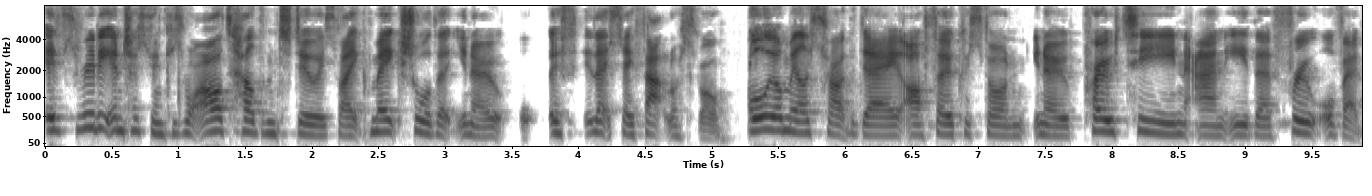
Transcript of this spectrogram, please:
it's really interesting because what I'll tell them to do is like make sure that, you know, if let's say fat loss goal, all your meals throughout the day are focused on, you know, protein and either fruit or veg.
